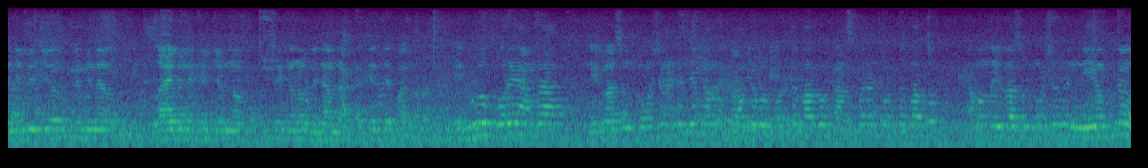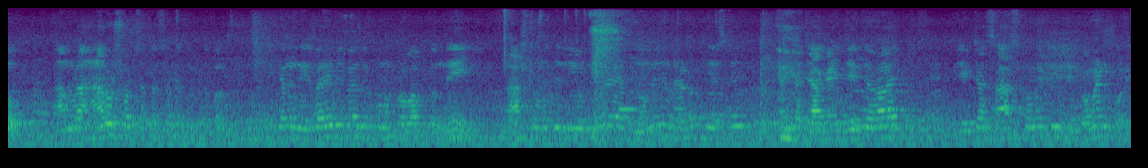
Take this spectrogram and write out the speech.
ইন্ডিভিজুয়াল ক্রিমিনাল লাইবিলিটির জন্য সেখানেও বিধান রাখা যেতে পারে। এগুলো করে আমরা নির্বাচন কমিশনকে যেমন অ্যাকাউন্টেবল করতে পারব ট্রান্সপারেন্ট করতে পারব, এবং নির্বাচন কমিশনের নিয়োগটাও আমরা আরও স্বচ্ছতার সাথে করতে পারব। এখানে নির্বাহী বিভাগের কোনো প্রভাব তো নেই। রাষ্ট্রপতি নিয়োগ করে নমিনাল হেড অফ দি একটা জায়গায় যেতে হয় যেটা সার্চ কমিটি রিকমেন্ড করে,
